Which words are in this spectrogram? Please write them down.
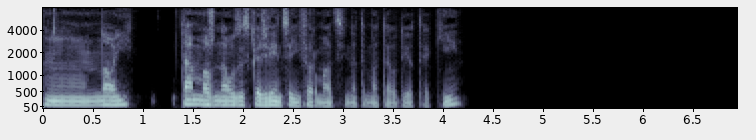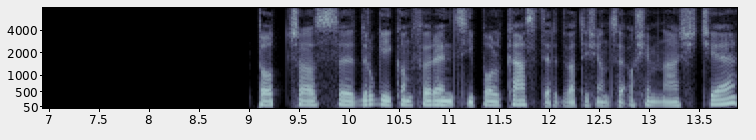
Mm, no i tam można uzyskać więcej informacji na temat audioteki. Podczas drugiej konferencji Polcaster 2018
